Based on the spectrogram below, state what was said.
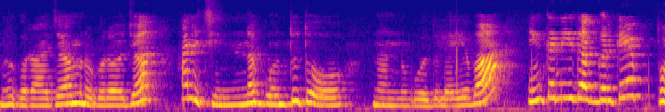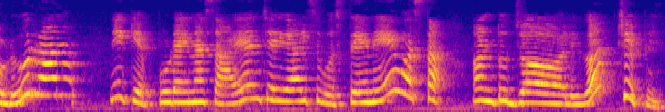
మృగరాజా మృగరాజా అని చిన్న గొంతుతో నన్ను వదిలేయవా? ఇంక నీ దగ్గరికి ఎప్పుడూ రాను. నీకెప్పుడైనా సాయం చేయాల్సి వస్తేనే వస్తా అంటూ జాలిగా చెప్పింది.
